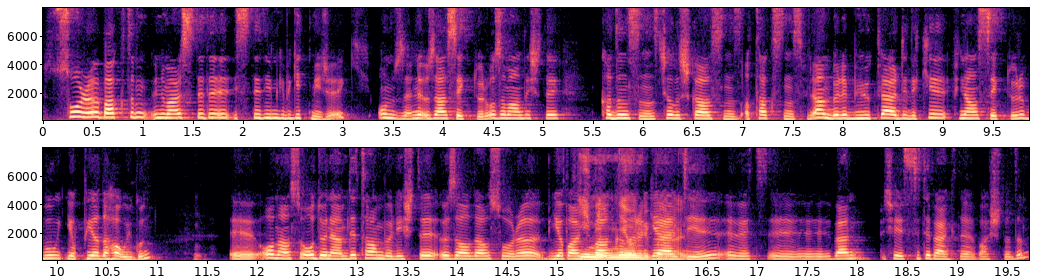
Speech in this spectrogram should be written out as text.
sonra baktım üniversitede istediğim gibi gitmeyecek. Onun üzerine özel sektörü. O zaman da işte kadınsınız, çalışkansınız, ataksınız falan böyle büyükler dedi ki finans sektörü bu yapıya daha uygun. Ee, ondan sonra o dönemde tam böyle işte Özal'dan sonra yabancı Yeni bankaların geldiği, evet e, ben şey Citibank'te başladım.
